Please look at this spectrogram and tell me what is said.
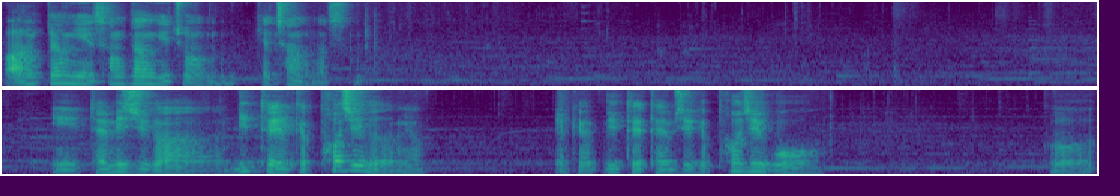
마른 병이 상당히 좀 괜찮은 것 같습니다. 이 데미지가 밑에 이렇게 퍼지거든요. 이렇게 밑에 데미지 이렇게 퍼지고 그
